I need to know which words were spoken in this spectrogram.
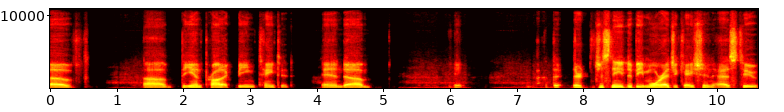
of uh, the end product being tainted, and um, it, th- there just needed to be more education as to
